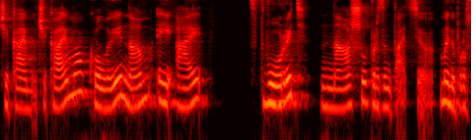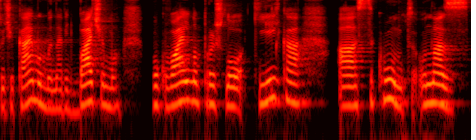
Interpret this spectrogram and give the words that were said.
Чекаємо, чекаємо, коли нам AI створить нашу презентацію. Ми не просто чекаємо, ми навіть бачимо. Буквально пройшло кілька а, секунд. У нас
